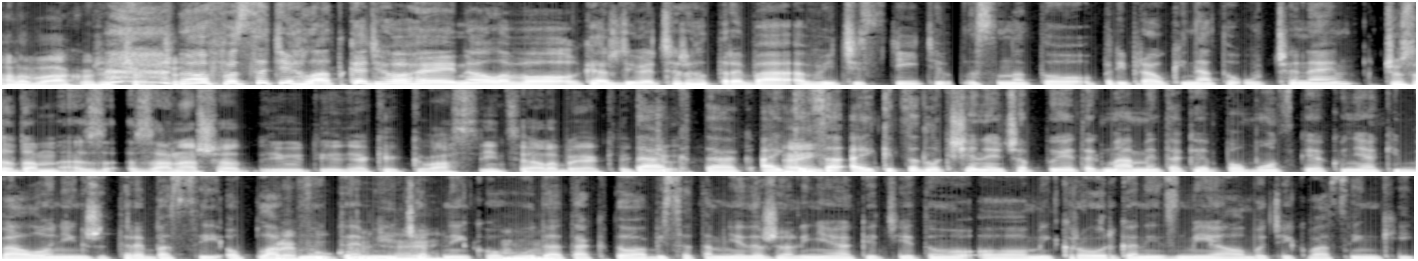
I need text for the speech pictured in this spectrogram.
alebo ako, že čo, čo? No v podstate hladkať ho, hej, no lebo každý večer ho treba vyčistiť. Sú na to prípravky na to určené. Čo sa tam z- zanášajú tie nejaké kvasnice alebo nejaké... Tak, čo? tak. Aj keď, sa, aj keď sa dlhšie nečapuje, tak máme také pomôcky ako nejaký balónik, že treba si oplaknúť ten výčapný kohút uh-huh. a takto, aby sa tam nedržali nejaké tieto o, mikroorganizmy alebo tie kvasinky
